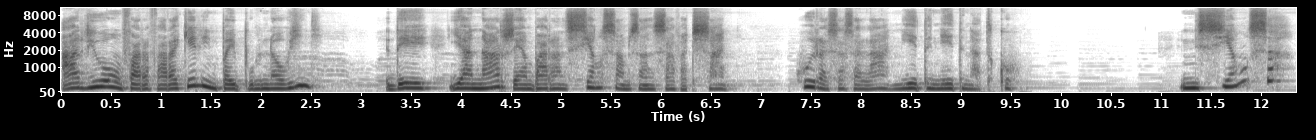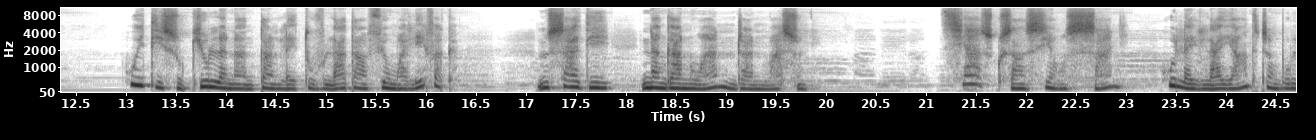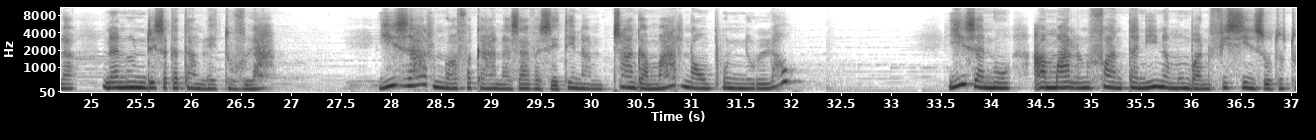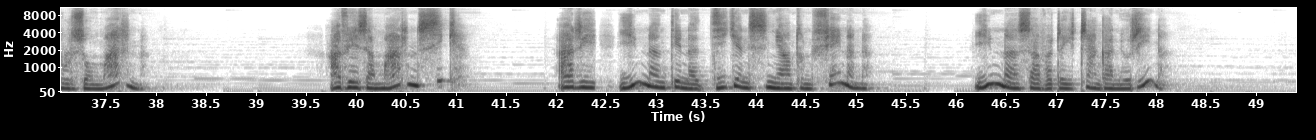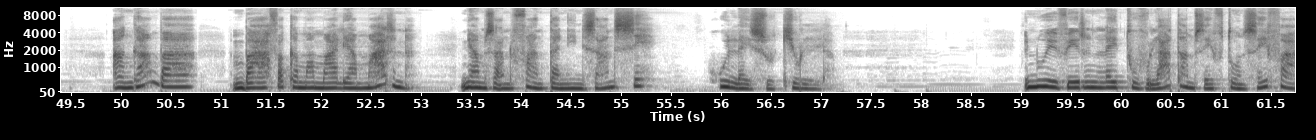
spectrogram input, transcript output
ary io ao amin'ny varavarakely iny baibolinao iny dia ianaro izay ambaran'ny siansa amin'izany zavatra izany hoy ra zazalahy ny edinedina tokoa Ny siansa, hoy ity zokiolona nanontany ilay tovolahy tamin'ny feo malefaka no sady nanganohano ny ranomasony. Tsy azoko izany siansa izany, hoy ilay lahy antitra mbola nanohy ny resaka tamin'ilay tovolahy. Iza ary no afaka hanazava izay tena mitranga marina ao am-pon'ny olona ao? Iza no hamaly ny fanontaniana momba ny fisian'izao tontolo izao marina? Avy aiza marina isika? Ary inona ny tena dikany sy ny anton'ny fiainana? Inona ny zavatra hitranga any aoriana? Angamba mba afaka mamaly hamarina ny amin'izany fanontaniana izany se, hoy ilay zokiolona. Noheverin'ilay tovolahy tamin'izay fotoana izay fa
